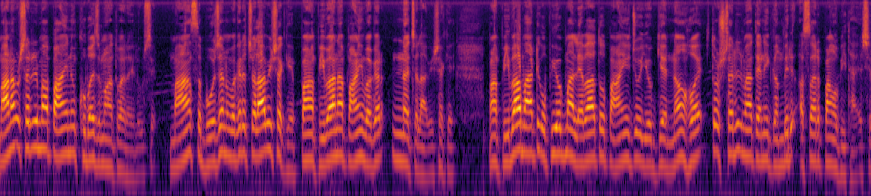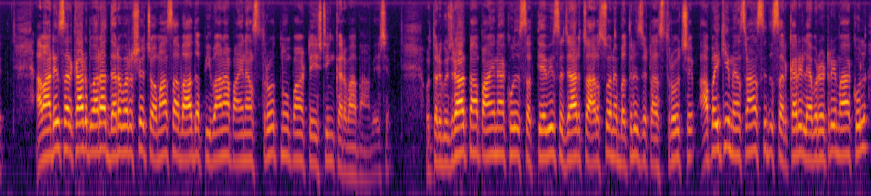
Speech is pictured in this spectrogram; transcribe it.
માનવ શરીરમાં પાણીનું ખૂબ જ મહત્વ રહેલું છે. માંસ, ભોજન વગર ચલાવી શકે, પણ પીવાના પાણી વગર ન ચલાવી શકે. પણ પીવા માટે ઉપયોગમાં લેવાતું પાણી જો યોગ્ય ન હોય, તો શરીરમાં તેની ગંભીર અસર પણ ઊભી થાય છે. આ માટે સરકાર દ્વારા દર વર્ષે ચોમાસા બાદ પીવાના પાણીના સ્ત્રોતનું પણ ટેસ્ટિંગ કરવામાં આવે છે. ઉત્તર ગુજરાતમાં પાણીના કુલ સત્યાવીસ હજાર ચારસો અને બત્રીસ જેટલા સ્ત્રોત છે. આ પૈકી મહેસાણા સ્થિત સરકારી લેબોરેટરીમાં કુલ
